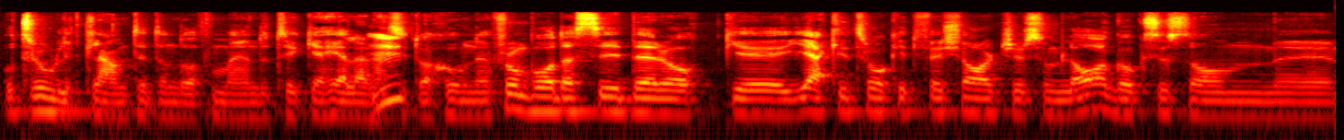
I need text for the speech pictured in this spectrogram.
otroligt klantigt ändå får man ändå tycka hela den här mm. situationen. Från båda sidor och eh, jäkligt tråkigt för Chargers som lag också som eh,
